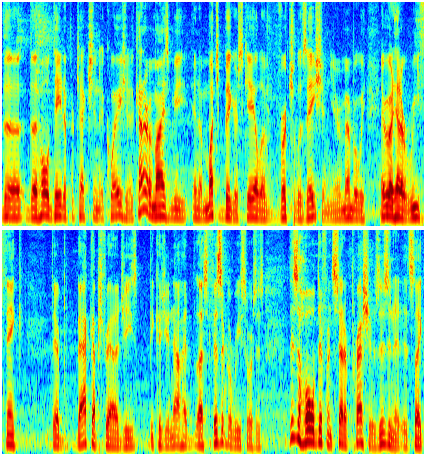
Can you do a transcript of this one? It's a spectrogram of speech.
the, the whole data protection equation. It kind of reminds me in a much bigger scale of virtualization. You remember we, everybody had to rethink their backup strategies because you now had less physical resources. This is a whole different set of pressures, isn't it? It's like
